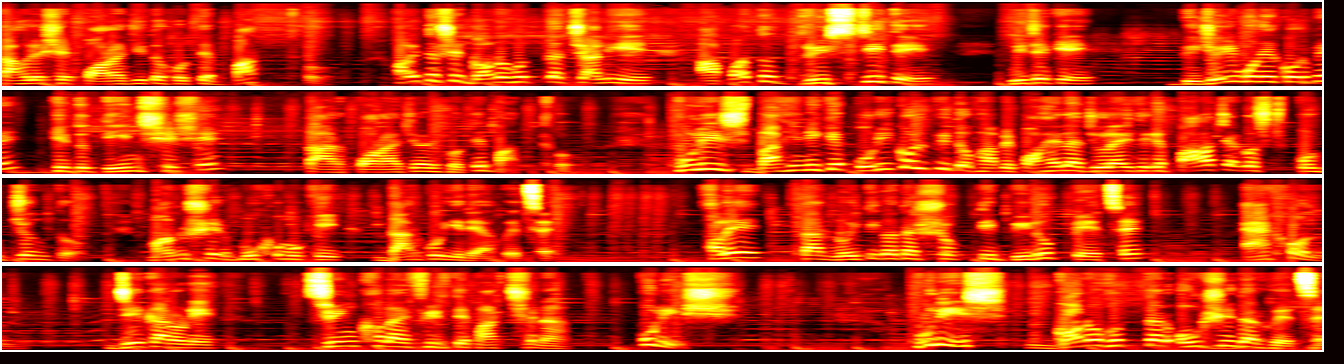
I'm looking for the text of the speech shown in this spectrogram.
তাহলে সে পরাজিত হতে বাধ্য। হয়তো সে গণহত্যা চালিয়ে আপাত দৃষ্টিতে নিজেকে বিজয়ী মনে করবে, কিন্তু দিন শেষে তার পরাজয় হতে বাধ্য। পুলিশ বাহিনীকে পরিকল্পিতভাবে পহেলা জুলাই থেকে পাঁচ আগস্ট পর্যন্ত মানুষের মুখোমুখি দাঁড় করিয়ে দেওয়া হয়েছে। ফলে তার নৈতিকতার শক্তি বিরূপ পেয়েছে। এখন যে কারণে শৃঙ্খলায় ফিরতে পারছে না পুলিশ। পুলিশ গণহত্যার অংশীদার হয়েছে।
